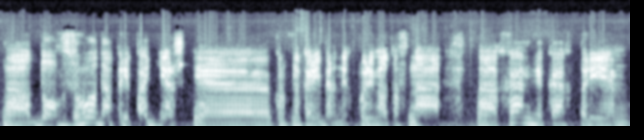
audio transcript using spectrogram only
до взвода при поддержке крупнокалиберных пулеметов на хамвиках, при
